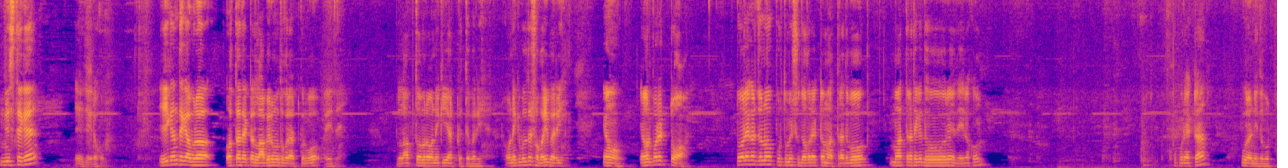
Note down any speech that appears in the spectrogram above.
নিচ থেকে এই যে এরকম। এইখান থেকে আমরা অর্থাৎ একটা লাভের মতো করে অ্যাড করব, এই যে। লাভ তো আমরা অনেকেই অ্যাড করতে পারি। অনেকে বলতে সবাই পারি। এও এওর পরে ট। ট লেখার জন্য প্রথমে সোজা করে একটা মাত্রা দেব। মাত্রা থেকে ধরে এরকম। উপরে একটা পুরানি দেবো ট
